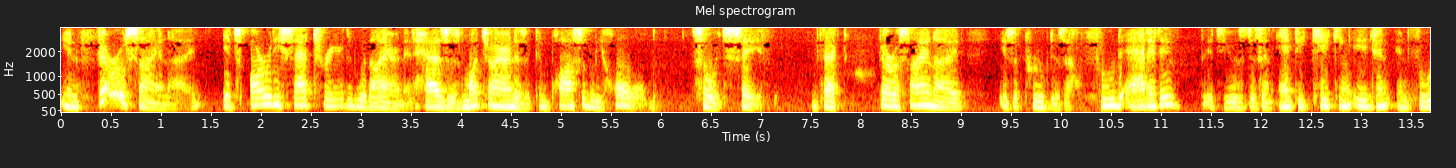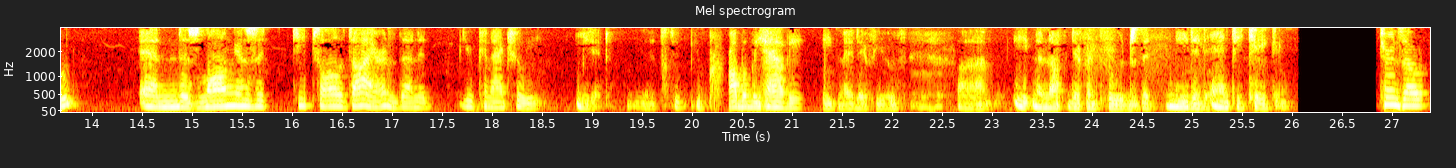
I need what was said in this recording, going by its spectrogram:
In ferrocyanide, it's already saturated with iron. It has as much iron as it can possibly hold, so it's safe. In fact, ferrocyanide is approved as a food additive. It's used as an anti caking agent in food. And as long as it keeps all its iron, then it, you can actually eat it. You probably have eaten it if you've uh, eaten enough different foods that needed anti caking. Turns out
